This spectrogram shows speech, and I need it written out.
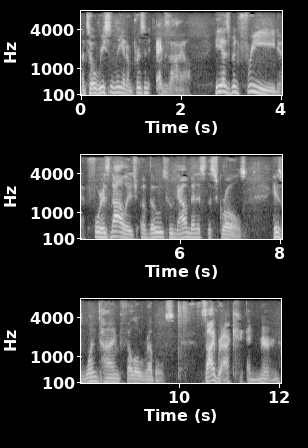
until recently an imprisoned exile. He has been freed for his knowledge of those who now menace the Skrulls, his one-time fellow rebels, Zybrak and Myrn,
